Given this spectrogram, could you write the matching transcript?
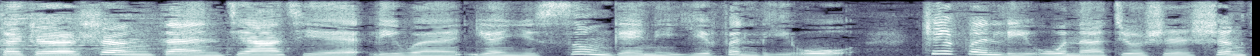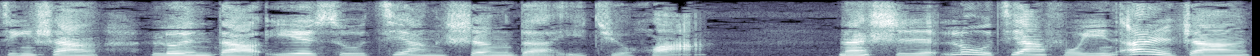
在这圣诞佳节，丽文愿意送给你一份礼物。这份礼物呢，就是圣经上论到耶稣降生的一句话，那是路加福音二章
